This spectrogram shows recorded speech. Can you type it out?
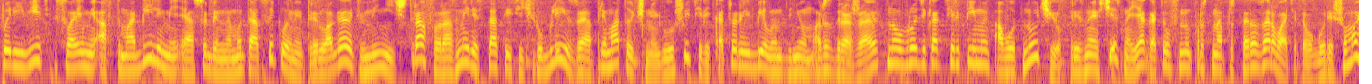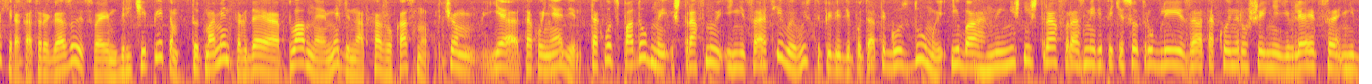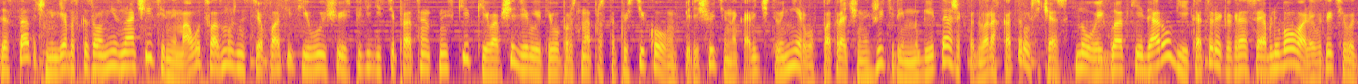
пореветь своими автомобилями и особенно мотоциклами предлагают вменить штраф в размере 100 тысяч рублей за прямоточные глушители, которые белым днем раздражают, но вроде как терпимы, а вот ночью, признаюсь честно, я готов ну просто-напросто разорвать этого горе Шумахера, который газует своим дричепетом в тот момент, когда я плавно и медленно отхожу ко сну. Причем я такой не один. Так вот, с подобной штрафной инициативой выступили депутаты Госдумы, ибо нынешний штраф штраф в размере 500 рублей за такое нарушение является недостаточным, я бы сказал, незначительным, а вот с возможностью оплатить его еще из 50% скидки вообще делает его просто-напросто пустяковым в пересчете на количество нервов, потраченных жителей многоэтажек, во дворах которых сейчас новые гладкие дороги, которые как раз и облюбовали вот эти вот,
